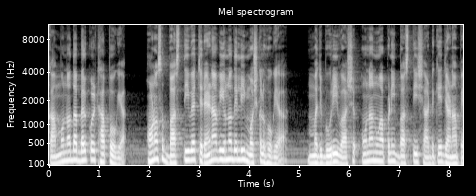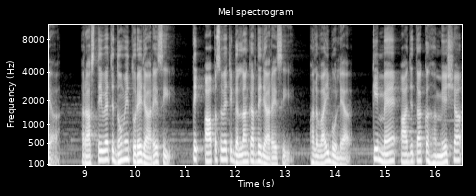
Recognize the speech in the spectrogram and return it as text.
ਕੰਮ ਉਹਨਾਂ ਦਾ ਬਿਲਕੁਲ ਠੱਪ ਹੋ ਗਿਆ। ਹੁਣ ਉਸ ਬਸਤੀ ਵਿੱਚ ਰਹਿਣਾ ਵੀ ਉਹਨਾਂ ਦੇ ਲਈ ਮੁਸ਼ਕਲ ਹੋ ਗਿਆ। ਮਜਬੂਰੀ ਵਸ਼ ਉਹਨਾਂ ਨੂੰ ਆਪਣੀ ਬਸਤੀ ਛੱਡ ਕੇ ਜਾਣਾ ਪਿਆ। ਰਸਤੇ ਵਿੱਚ ਦੋਵੇਂ ਤੁਰੇ ਜਾ ਰਹੇ ਸੀ ਤੇ ਆਪਸ ਵਿੱਚ ਗੱਲਾਂ ਕਰਦੇ ਜਾ ਰਹੇ ਸੀ। ਹਲਵਾਈ ਬੋਲਿਆ ਕਿ ਮੈਂ ਅੱਜ ਤੱਕ ਹਮੇਸ਼ਾ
